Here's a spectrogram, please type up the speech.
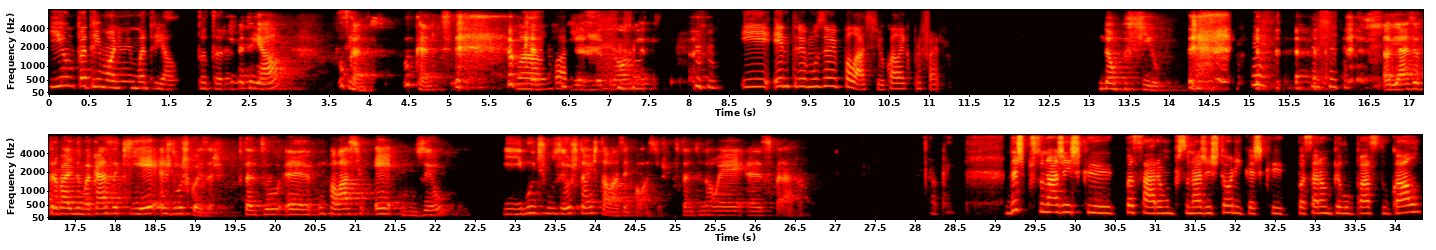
E um património imaterial, doutora? Imaterial? O Sim. canto. O canto. Uau. o canto, naturalmente. e entre museu e palácio, qual é que prefere? Não prefiro. Aliás, eu trabalho numa casa que é as duas coisas. Portanto, eh, um palácio é um museu e muitos museus estão instalados em palácios, portanto não é uh, separável. Ok. Das personagens que passaram, personagens históricas que passaram pelo Passo do Cal,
